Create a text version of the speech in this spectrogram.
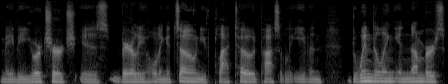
maybe your church is barely holding its own. You've plateaued, possibly even dwindling in numbers.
